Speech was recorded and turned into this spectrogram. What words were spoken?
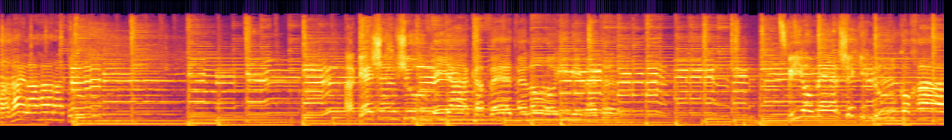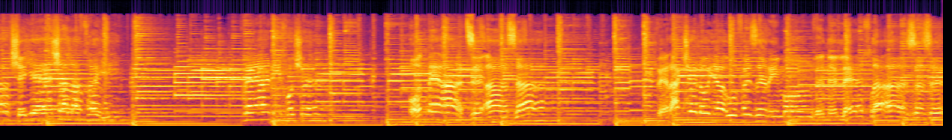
הלילה הרטוב. הגשם שוב נהיה כבד ולא רואים ממטר. צבי אומר שגילו כוכב שיש על החיים. ואני חושב, עוד מעט זה עזה. ורק שלא יעוף איזה רימון ונלך לעזאזל.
